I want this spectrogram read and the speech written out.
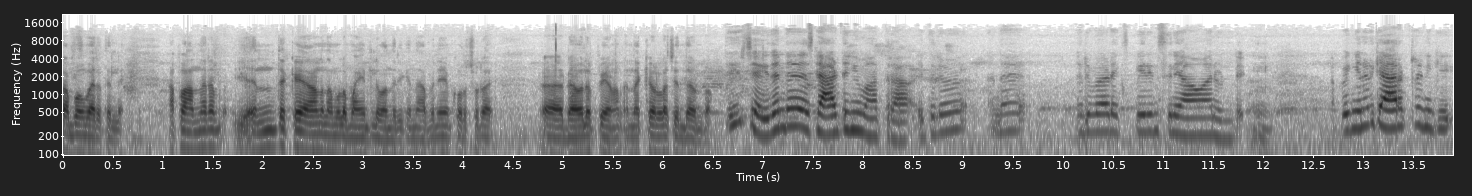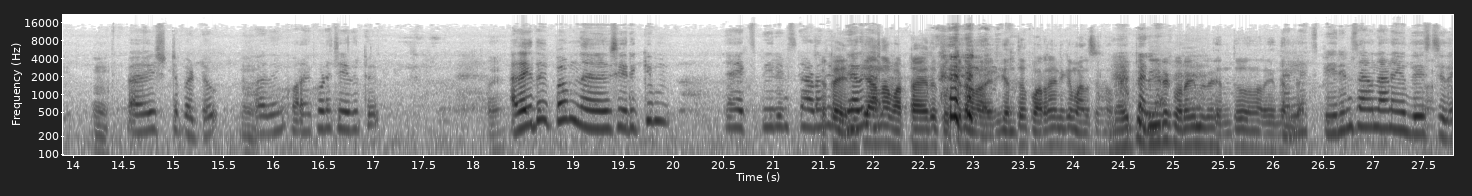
സംഭവം വരത്തില്ലേ? അപ്പോൾ അന്നേരം എന്തൊക്കെയാണ് നമ്മൾ മൈൻഡിൽ വന്നിരിക്കുന്നത്? അഭിനയം കുറച്ചുകൂടെ ഡെവലപ്പ് ചെയ്യണം എന്നൊക്കെയുള്ള ചിന്തയുണ്ടോ? തീർച്ചയായും. ഇതെന്റെ സ്റ്റാർട്ടിങ് മാത്രമാണ് ഇതിൽ ഒരുപാട് എക്സ്പീരിയൻസ് ആവാനുണ്ട്. അപ്പൊ ഇങ്ങനെ ഒരു ക്യാരക്ടർ എനിക്ക് ഇഷ്ടപ്പെട്ടു. അത് കുറെ കൂടെ ചെയ്തിട്ട് അതായത് ഇപ്പം ശരിക്കും ഞാൻ എക്സ്പീരിയൻസ്ഡ് ആണോ കേട്ടോ എനിക്കാണ് വട്ടായത് കൊച്ചിനാണോ? എനിക്ക് എന്തോ എനിക്ക് മനസ്സിലാവും എന്തോ അറിയുന്നില്ല. എക്സ്പീരിയൻസ് ആണെന്നാണ് ഞാൻ ഉദ്ദേശിച്ചത്.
